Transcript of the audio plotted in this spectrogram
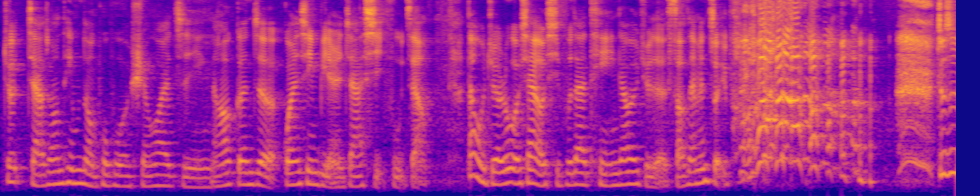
就假装听不懂婆婆的弦外之音，然后跟着关心别人家媳妇这样。但我觉得，如果现在有媳妇在听，应该会觉得少在那边嘴炮。就是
